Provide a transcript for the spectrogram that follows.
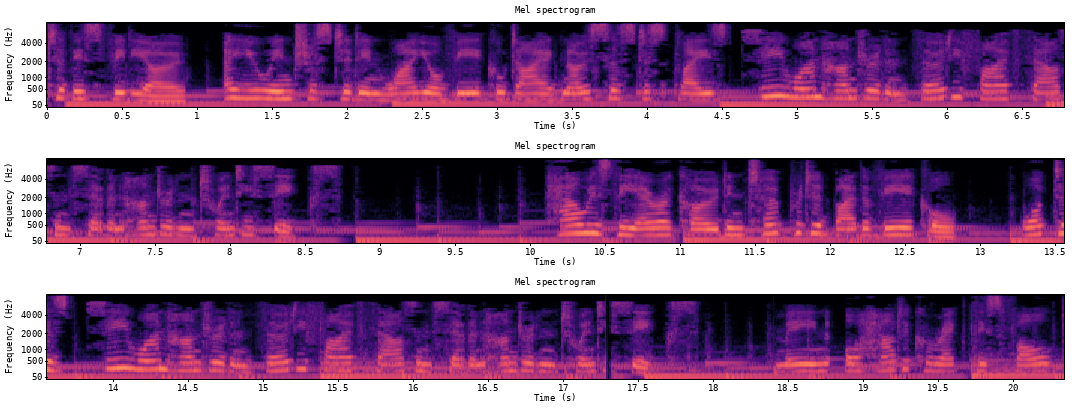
to this video. Are you interested in why your vehicle diagnosis displays C135726? How is the error code interpreted by the vehicle? What does C135726 mean, or how to correct this fault?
